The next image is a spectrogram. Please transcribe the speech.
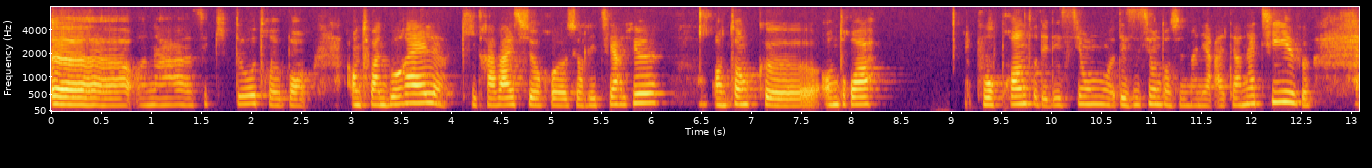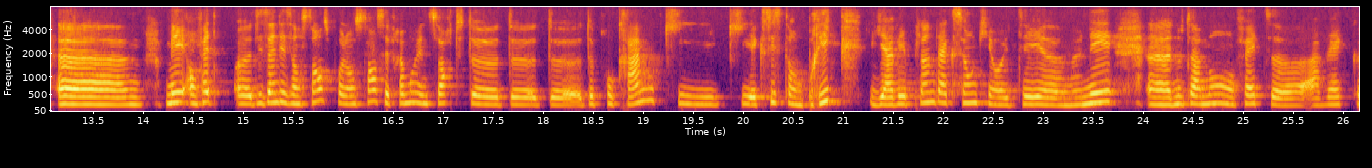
on a, c'est qui d'autre? Antoine Borel, qui travaille sur, euh, sur les tiers-lieux. En tant qu'endroit pour prendre des décisions, dans une manière alternative. Euh, mais en fait, euh, Design des instances, pour l'instant, c'est vraiment une sorte de, programme qui, existe en briques. Il y avait plein d'actions qui ont été euh, menées, euh, notamment en fait avec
